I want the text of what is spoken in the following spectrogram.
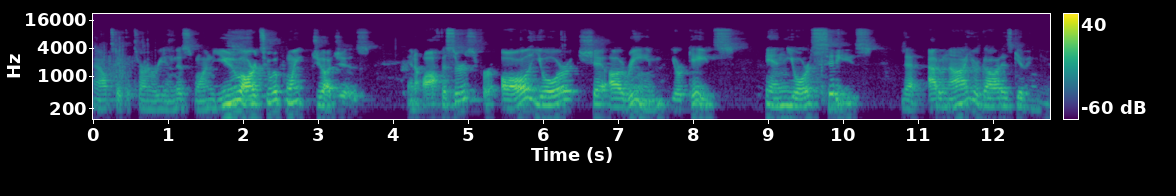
and I'll take a turn reading this one. You are to appoint judges and officers for all your she'arim, your gates, in your cities that Adonai your God is giving you.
